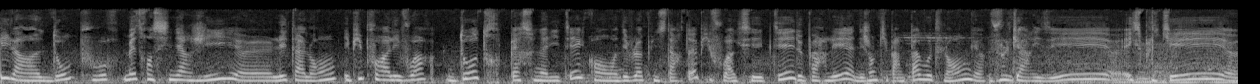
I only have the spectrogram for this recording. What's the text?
Il a un don pour mettre en synergie euh, les talents et puis pour aller voir d'autres personnalités. Quand on développe une start-up, il faut accepter de parler à des gens qui parlent pas votre langue, vulgariser, euh, expliquer euh,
